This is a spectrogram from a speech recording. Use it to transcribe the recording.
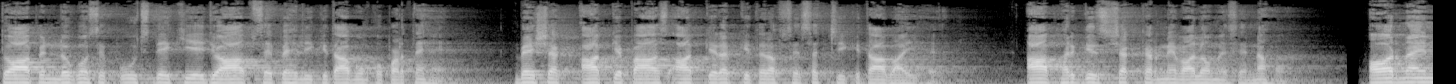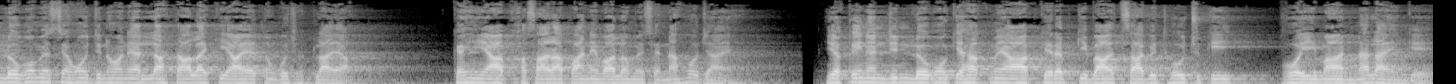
تو آپ ان لوگوں سے پوچھ دیکھیے جو آپ سے پہلی کتابوں کو پڑھتے ہیں۔ بے شک آپ کے پاس آپ کے رب کی طرف سے سچی کتاب آئی ہے۔ آپ ہرگز شک کرنے والوں میں سے نہ ہوں۔ اور نہ ان لوگوں میں سے ہوں جنہوں نے اللہ تعالیٰ کی آیتوں کو جھٹلایا۔ کہیں آپ خسارہ پانے والوں میں سے نہ ہو جائیں۔ یقیناً جن لوگوں کے حق میں آپ کے رب کی بات ثابت ہو چکی، وہ ایمان نہ لائیں گے۔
